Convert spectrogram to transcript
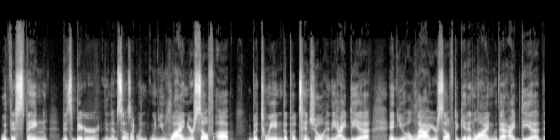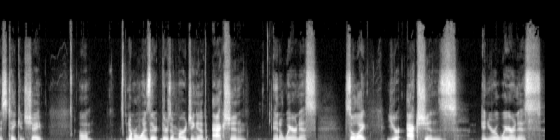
with this thing that's bigger than themselves. Like when, when you line yourself up between the potential and the idea and you allow yourself to get in line with that idea that's taken shape. Um, number one is there, there's a merging of action and awareness. So, like, your actions and your awareness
